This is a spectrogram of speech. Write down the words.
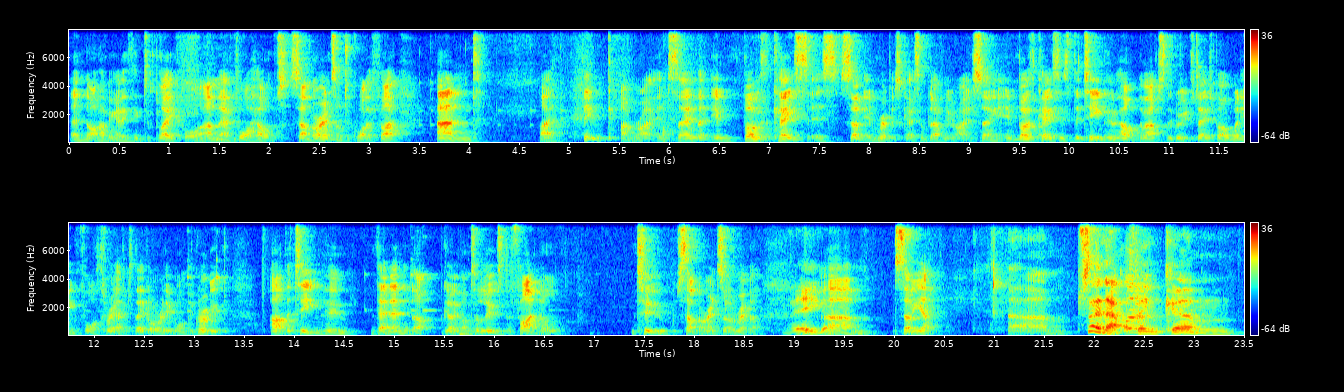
and not having anything to play for, and therefore helped San Lorenzo to qualify. And I think I'm right in saying that in both cases, certainly in River's case, I'm definitely right in saying in both cases, the team who helped them out of the group stage by winning 4 3 after they'd already won the group are the team who then ended up going on to lose the final to San Lorenzo River. There you go. Um, so, yeah. Um, Saying that, I think um,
